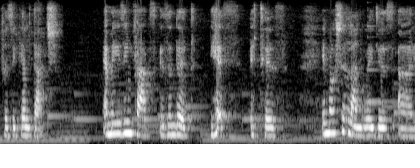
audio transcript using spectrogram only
physical touch. Amazing facts, isn't it? Yes, it is. Emotional languages are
